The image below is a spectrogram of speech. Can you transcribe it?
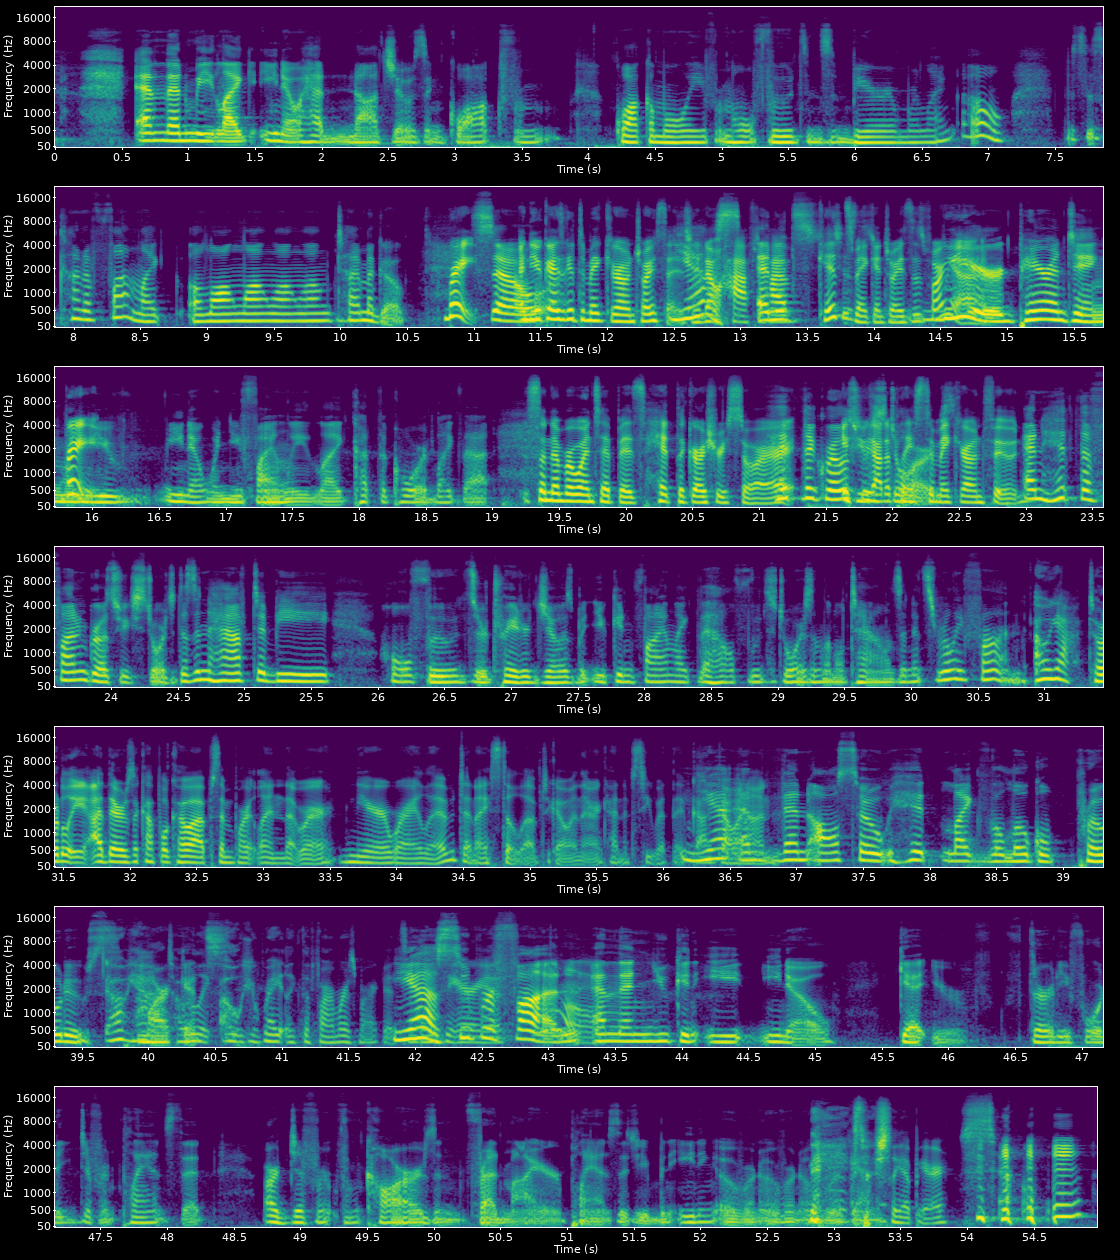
And then we like, you know, had nachos and guac from guacamole from Whole Foods and some beer. And we're like, oh, this is kind of fun, like a long, long, long, long time ago. Right. So- and you guys get to make your own choices. you don't have to have kids making choices for you. Weird parenting Right. when you, you know, when you finally like cut the cord like that. So number one tip is hit the grocery store. Hit the grocery store if you got a place to make your own food. and hit the fun grocery stores. It doesn't have to be Whole Foods or Trader Joe's, but you can find like the health food stores in little towns, and it's really fun. oh yeah, totally. Uh, there's a couple co-ops in Portland that were near where I lived, and I still love to go in there and kind of see what they've got yeah, going and on. then also hit like the local produce Oh yeah, markets. totally. Oh, you're right, like the farmers markets. yeah, super areas. fun. Oh. And then you can eat, you know, get your 30, 40 different plants that are different from Carrs and Fred Meyer plants that you've been eating over and over and over again. Especially up here. So,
